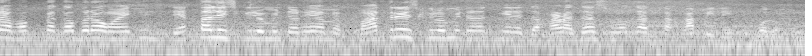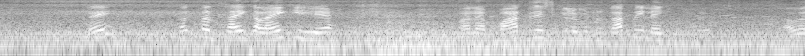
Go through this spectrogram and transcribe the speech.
ને ફક્ત ગભરાવ અહીંથી તેતાલીસ કિલોમીટર છે, અમે પાંત્રીસ કિલોમીટર અત્યારે સાડા દસ વગાડતા કાપી નાખ્યું, બોલો. નહીં? સતત સાયકલ આંકી છે અને પાંત્રીસ કિલોમીટર કાપી નાખ્યું છે. હવે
